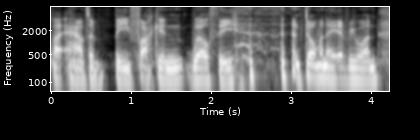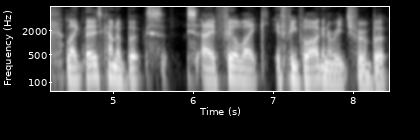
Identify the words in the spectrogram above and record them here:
like how to be fucking wealthy and dominate everyone, like those kind of books I feel like if people are going to reach for a book,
